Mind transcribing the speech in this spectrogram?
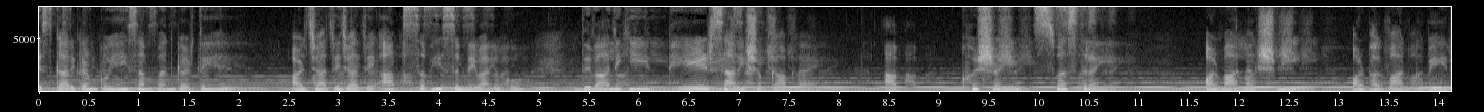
इस कार्यक्रम को यहीं संपन्न करते हैं, और जाते जाते आप सभी सुनने वालों को दिवाली की ढेर सारी शुभकामनाएँ। आप खुश रहें, स्वस्थ रहें। और माँ लक्ष्मी और भगवान कुबेर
